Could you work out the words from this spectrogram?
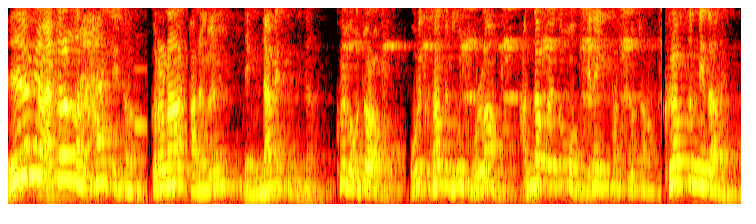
일명 안 따라도 다 할 수 있어. 그러나 반응은 냉담했습니다. 그래서 어쩌라고? 우리 그 사람들 누군지 몰라. 안다고 해도 걔네 이미 다 죽었잖아. 그렇습니다.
